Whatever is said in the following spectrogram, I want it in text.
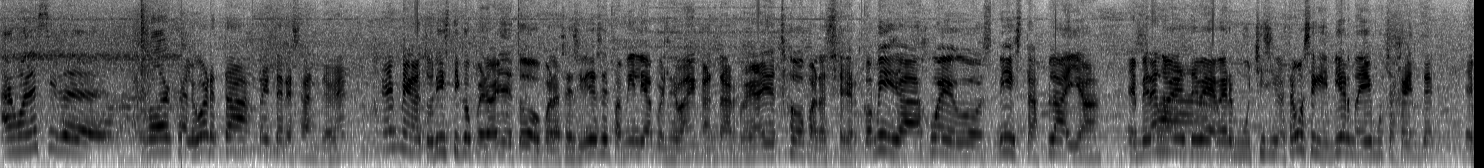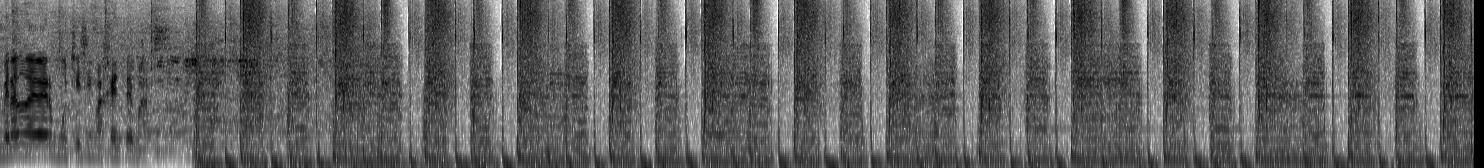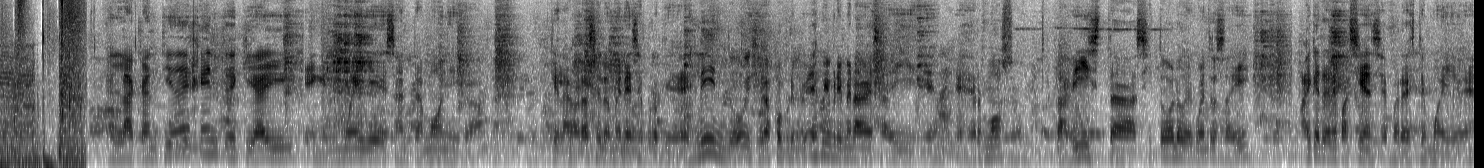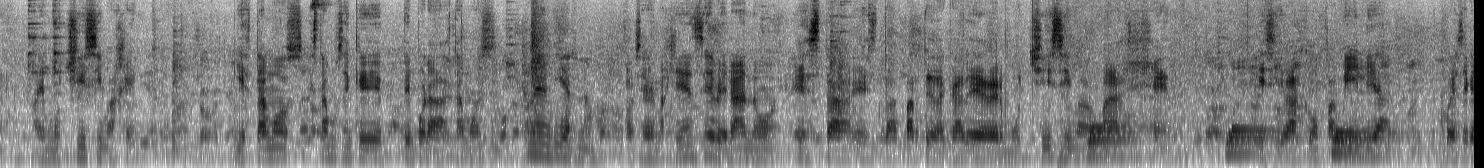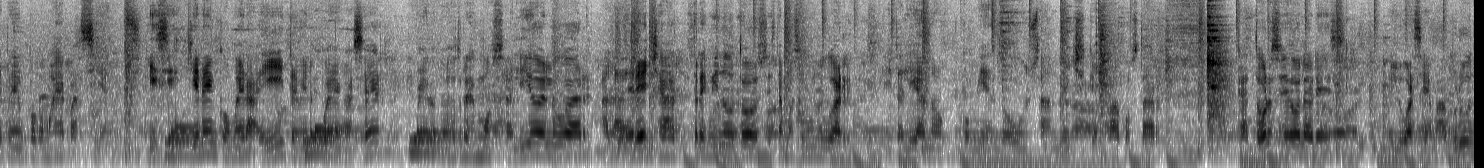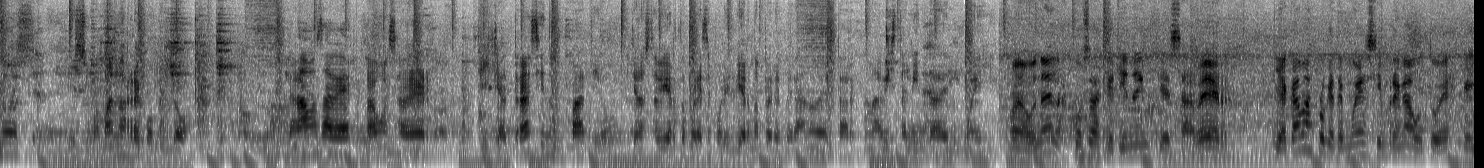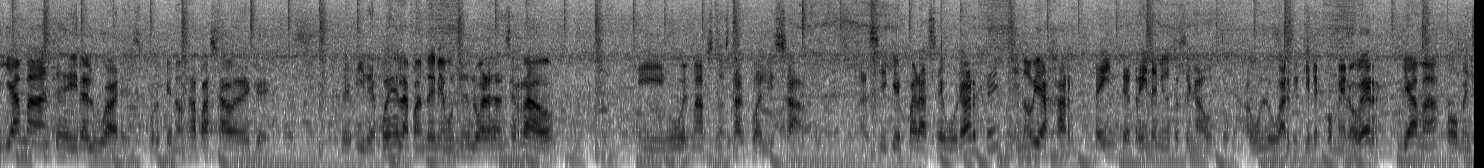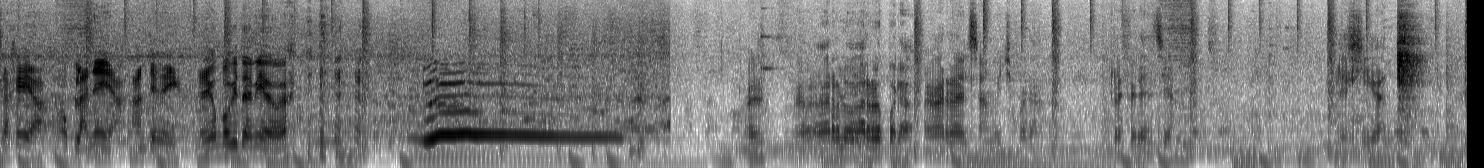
I want to see the roller El coaster. lugar está, está interesante, ¿ven? Es mega turístico, pero hay de todo para hacer. Si vienes en familia, pues les va a encantar, hay de todo para hacer. Comida, juegos, vistas, playa. En verano Wow. debe haber muchísima. Estamos en invierno y hay mucha gente. En verano debe haber muchísima gente más. Cantidad de gente que hay en el muelle de Santa Mónica, que la verdad se lo merece porque es lindo y si vas por es mi primera vez ahí, es, es hermoso, las vistas y todo lo que encuentras ahí, hay que tener paciencia para este muelle, ¿eh? hay muchísima gente. Y estamos, estamos en qué temporada? Estamos, En invierno. o sea, imagínense verano, esta, esta parte de acá debe haber muchísima más gente. Y si vas con familia, puede ser que tengan un poco más de paciencia. Y si quieren comer ahí, también lo pueden hacer. Pero nosotros hemos salido del lugar a la derecha, tres minutos, estamos en un lugar italiano comiendo un sándwich que nos va a costar 14 dólares. El lugar se llama Brunos y su mamá nos recomendó. La- Vamos a ver. Vamos a ver. Y que atrás tiene un patio que no está abierto, parece por invierno, pero en verano debe estar una vista linda del muelle. Bueno, una de las cosas que tienen que saber, y acá más porque te mueves siempre en auto, es que llama antes de ir a lugares, porque nos ha pasado de que, y después de la pandemia muchos lugares han cerrado y Google Maps no está actualizado. Así que para asegurarte y no viajar 20, 30 minutos en auto a un lugar que quieres comer o ver, llama o mensajea o planea antes de ir. Me dio un poquito de miedo, ¿eh? A ver, agárralo, agárralo para agarrar el sándwich para referencia. Es gigante.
